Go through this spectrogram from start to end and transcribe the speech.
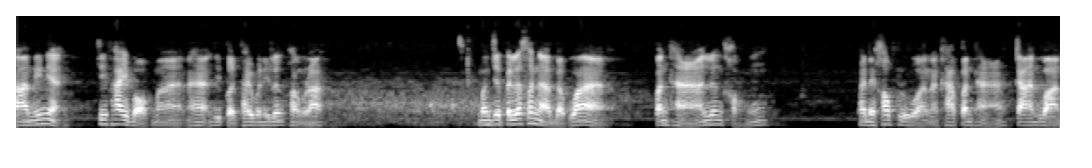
ตามนี้เนี่ยที่ไพ่บอกมานะฮะที่เปิดไพ่วันนี้เรื่องความรัก มันจะเป็นลักษณะแบบว่าปัญหาเรื่องของภายในครอบครัวนะครับ ปัญหาการวาง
